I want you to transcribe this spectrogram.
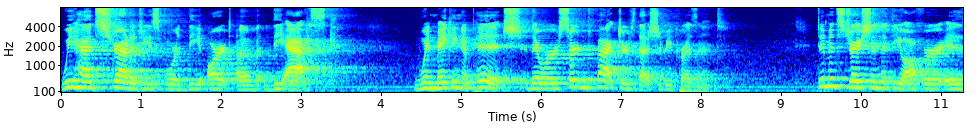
we had strategies for the art of the ask. When making a pitch, there were certain factors that should be present. Demonstration that the offer is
